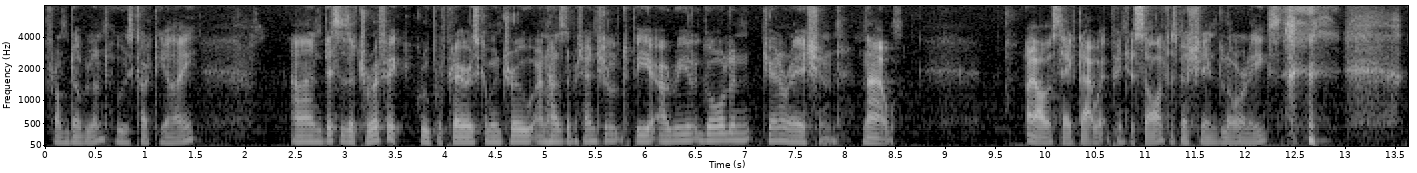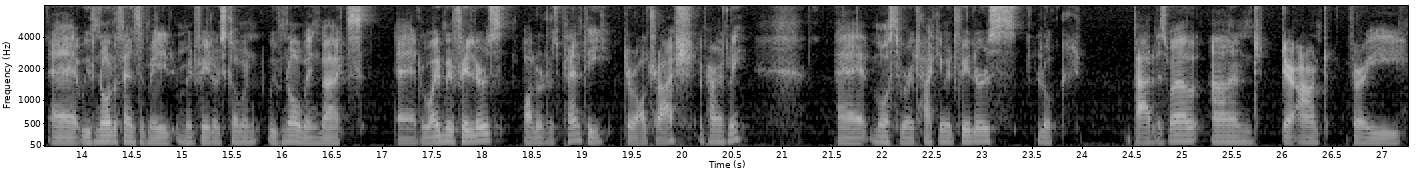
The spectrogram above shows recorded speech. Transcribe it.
from Dublin, who is Eye. And this is a terrific group of players coming through and has the potential to be a real golden generation. Now, I always take that with a pinch of salt, especially in the lower leagues. uh, we've no defensive mid- midfielders coming. We've no wing backs. Uh, the wide midfielders, although there's plenty, they're all trash apparently. Uh, most of our attacking midfielders look bad as well, and there aren't very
